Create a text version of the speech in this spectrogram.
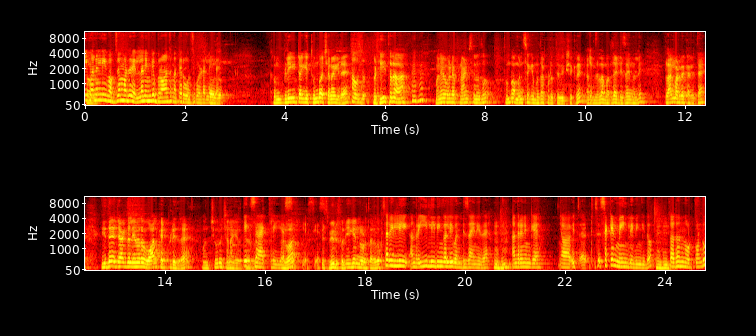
ಈ ಮನೇಲಿ ನೀವು ಅಬ್ಸರ್ವ್ ಮಾಡಿದ್ರೆ ಎಲ್ಲ ನಿಮಗೆ ಬ್ರಾನ್ಸ್ ಮತ್ತೆ ರೋಸ್ ಗೋಲ್ಡ್ ಅಲ್ಲಿ ಇದೆ. ಕಂಪ್ಲೀಟ್ ಆಗಿ ತುಂಬಾ ಚೆನ್ನಾಗಿದೆ. ಹೌದು. ಬಟ್ ಈ ತರ ಮನೆ ಒಳಗಡೆ ಪ್ಲಾಂಟ್ಸ್ ಇರೋದು ತುಂಬಾ ಮನಸ್ಸಿಗೆ ಮುದ ಕೊಡುತ್ತೆ ವೀಕ್ಷಕರೇ. ಅದನ್ನೆಲ್ಲ ಮೊದಲೇ ಡಿಸೈನ್ ಅಲ್ಲಿ ಪ್ಲಾನ್ ಮಾಡಬೇಕಾಗುತ್ತೆ. ಇದೇ ಜಾಗದಲ್ಲಿ ಏನಾದ್ರು ವಾಲ್ ಕಟ್ಬಿಟ್ಟಿದ್ರೆ ಒಂಚೂರು ಚೆನ್ನಾಗಿರುತ್ತೆ ಎಕ್ಸಾಕ್ಟ್ಲಿ ಅಲ್ವಾ? ಎಸ್ ಎಸ್ ಇಟ್ಸ್ ಬ್ಯೂಟಿಫುಲ್ ಈಗೇನು ನೋಡ್ತಾ ಇರೋದು? ಸರ್ ಇಲ್ಲಿ ಅಂದ್ರೆ ಈ ಲಿವಿಂಗ್ ಅಲ್ಲಿ ಒಂದು ಡಿಸೈನ್ ಇದೆ. ಅಂದ್ರೆ ನಿಮಗೆ ಸೆಕೆಂಡ್ ಮೇನ್ ಲಿವಿಂಗ್ ಇದು. ಸೊ ಅದನ್ನು ನೋಡ್ಕೊಂಡು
